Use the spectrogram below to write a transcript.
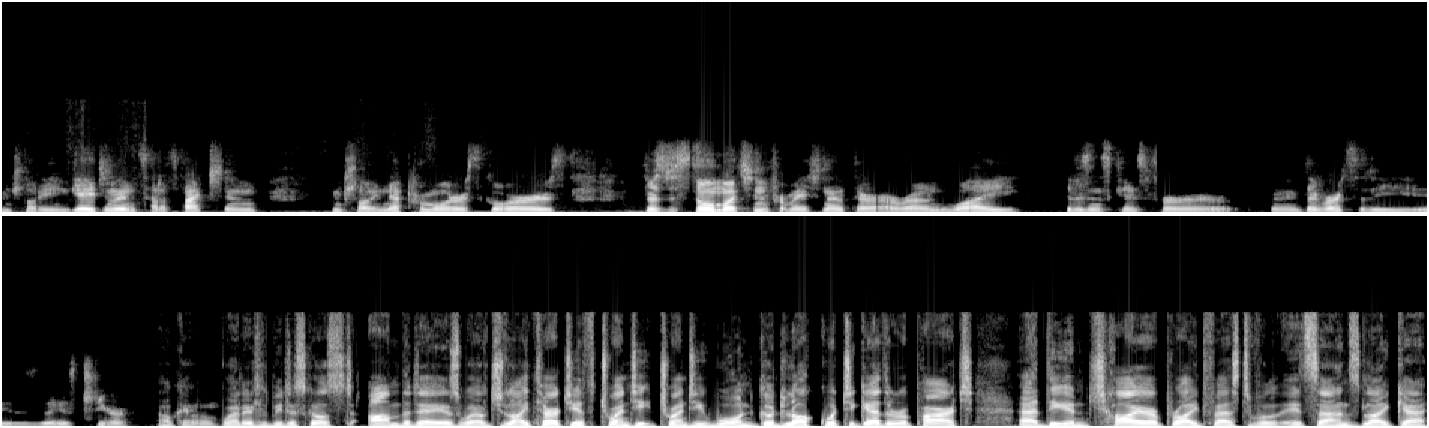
employee engagement, satisfaction, employee net promoter scores. There's just so much information out there around why the business case for uh, diversity is is clear. Okay. So. Well, it'll be discussed on the day as well, July 30th, 2021. Good luck with Together Apart, uh, the entire Pride Festival. It sounds like uh,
